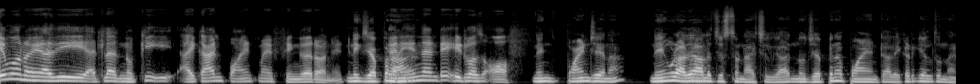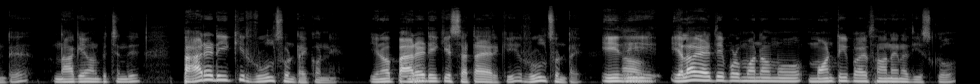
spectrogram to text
ఏమో అది అట్లా నొక్కి I can't point my finger on it నీకు చెప్పనా? ఏంటంటే ఇట్ వాజ్ ఆఫ్ నేను పాయింట్ చేయనా? నేను కూడా అదే. ఆలోచిస్తున్నా యాక్చువల్గా నువ్వు చెప్పిన పాయింట్ అది ఎక్కడికి వెళ్తుందంటే నాకేమనిపించింది ప్యారడీకి రూల్స్ ఉంటాయి కొన్ని యూనో ప్యారడీకి సటైర్కి రూల్స్ ఉంటాయి ఇది. ఎలాగైతే ఇప్పుడు మనము మాంటీ పైథాన్ అయినా తీసుకో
